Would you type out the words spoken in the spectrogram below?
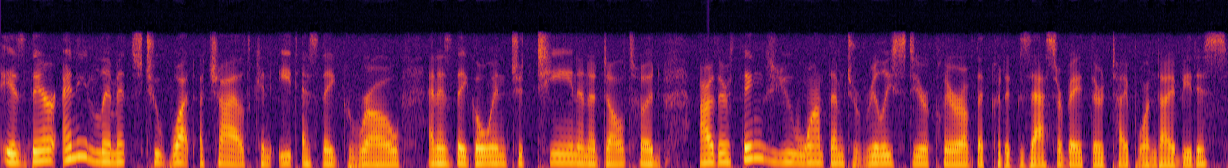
Is there any limits to what a child can eat as they grow and as they go into teen and adulthood? Are there things you want them to really steer clear of that could exacerbate their type 1 diabetes?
